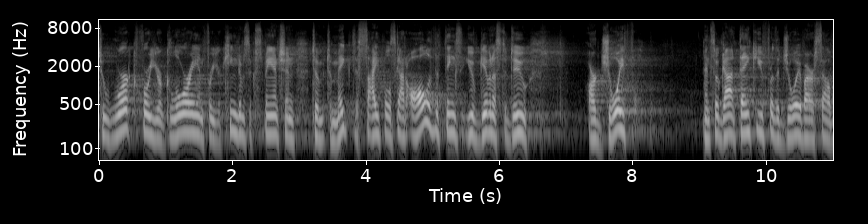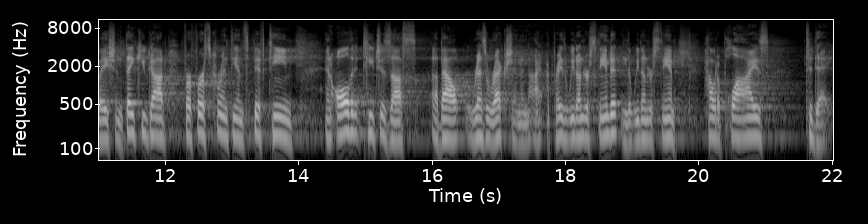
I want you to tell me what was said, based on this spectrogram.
to work for your glory and for your kingdom's expansion, to, to make disciples. God, all of the things that you've given us to do are joyful. And so, God, thank you for the joy of our salvation. Thank you, God, for 1 Corinthians 15 and all that it teaches us about resurrection. And I, I pray that we'd understand it and that we'd understand how it applies today.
